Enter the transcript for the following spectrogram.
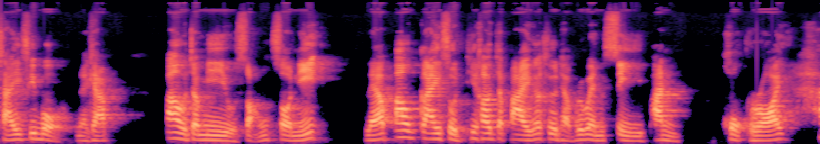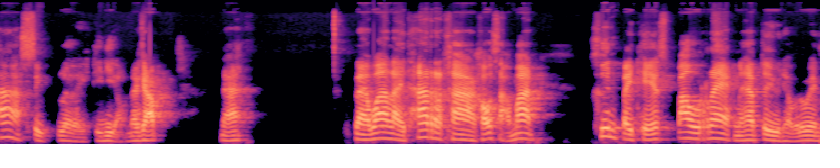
ใช้ฟิโบนะครับ เป้าจะมีอยู่ 2 โซนนี้ แล้วเป้าไกลสุดที่เขาจะไปก็คือแถวบริเวณ 4,650 เลยทีเดียวนะครับนะแปลว่าอะไรถ้าราคาเขาสามารถขึ้นไปเทสเป้าแรกนะครับ จะอยู่แถวบริเวณ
